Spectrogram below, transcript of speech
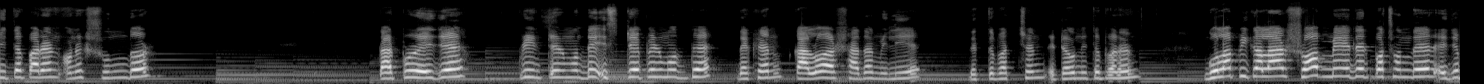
নিতে পারেন, অনেক সুন্দর। তারপর এই যে প্রিন্টের মধ্যে স্টেপের মধ্যে। দেখেন, কালো আর সাদা মিলিয়ে দেখতে পাচ্ছেন, এটাও নিতে পারেন। গোলাপি কালার, সব মেয়েদের পছন্দের, এই যে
